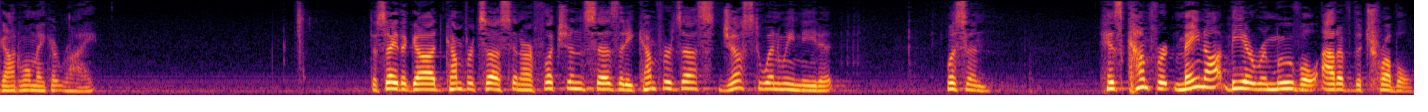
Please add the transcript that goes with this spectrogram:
God will make it right. To say that God comforts us in our affliction says that He comforts us just when we need it. Listen, his comfort may not be a removal out of the trouble.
